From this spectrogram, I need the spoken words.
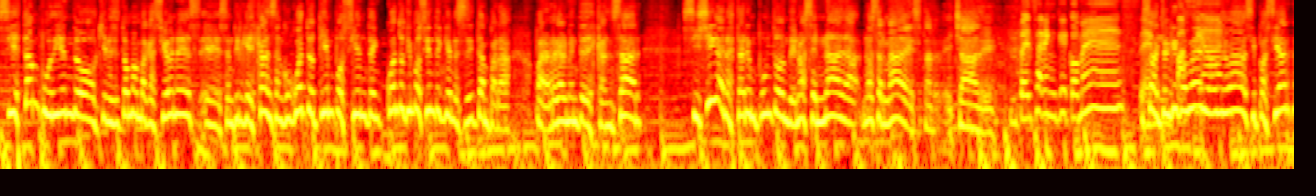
si están pudiendo quienes se toman vacaciones eh, sentir que descansan, ¿con cuánto tiempo sienten, cuánto tiempo sienten que necesitan para, para realmente descansar? Si llegan a estar en un punto donde no hacen nada, no hacer nada es estar echada de. Pensar en qué comes. Exacto, en qué comer, pasear. a dónde vas y pasear.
